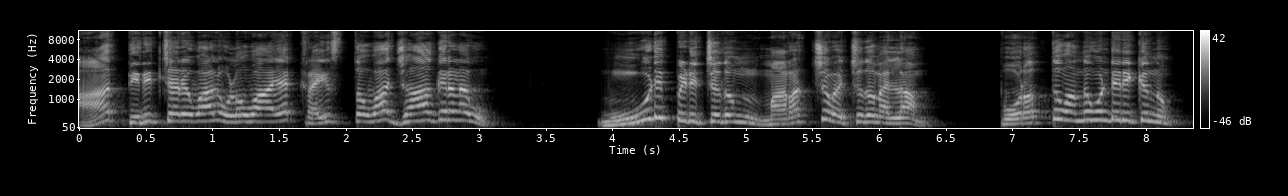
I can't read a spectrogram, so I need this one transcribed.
ആ തിരിച്ചറിവാൽ ഉളവായ ക്രൈസ്തവ ജാഗരണവും മൂടിപ്പിടിച്ചതും മറച്ചു വെച്ചതുമെല്ലാം പുറത്തു വന്നുകൊണ്ടിരിക്കുന്നു.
